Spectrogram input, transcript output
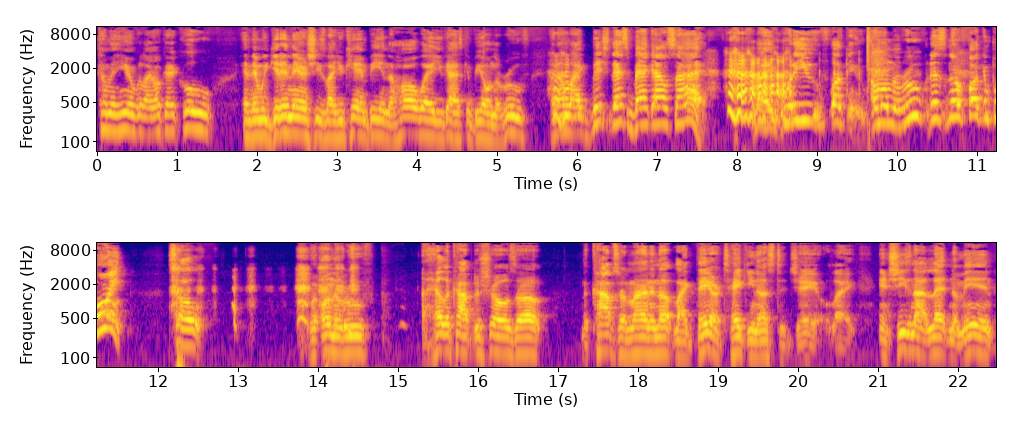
come in here." And we're like, "Okay, cool." And then we get in there, and she's like, "You can't be in the hallway. You guys can be on the roof." And I'm like, "Bitch, that's back outside. like, what are you fucking? I'm on the roof. There's no fucking point." So we're on the roof. A helicopter shows up. The cops are lining up like they are taking us to jail. Like, and she's not letting them in,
